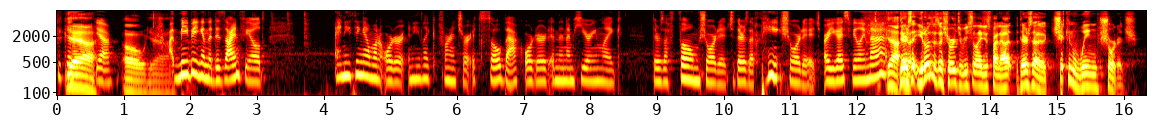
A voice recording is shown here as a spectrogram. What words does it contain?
Because, Yeah. Yeah. Oh yeah. Me being in the design field, anything I want to order, any like furniture, it's so back ordered. And then I'm hearing like there's a foam shortage, there's a paint shortage. Are you guys feeling that? yeah. There's a, you know, there's a shortage. Recently, I just found out there's a chicken wing shortage.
